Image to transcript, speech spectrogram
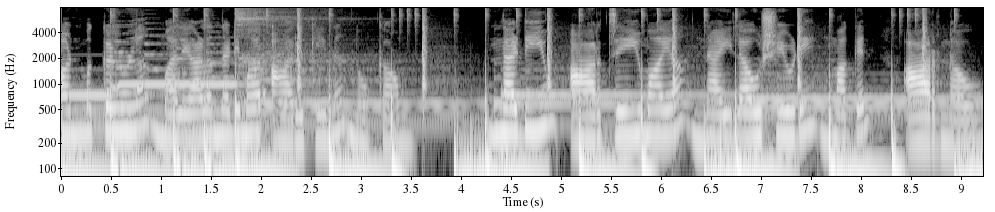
ആൺമക്കളുള്ള മലയാളം നടിമാർ ആരൊക്കെയെന്ന് നോക്കാം. നടിയും ആർജയുമായ നൈല ഉഷയുടെ മകൻ ആർണവ്.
